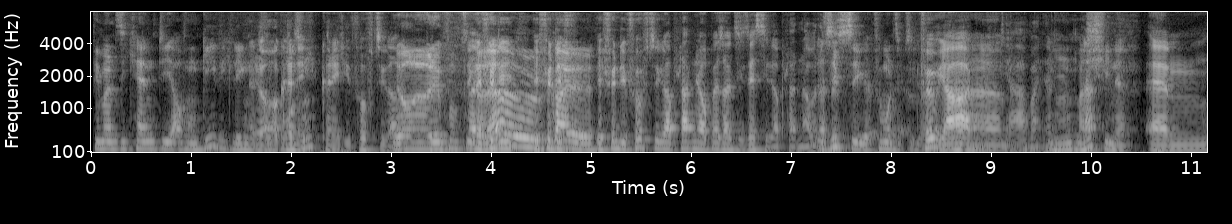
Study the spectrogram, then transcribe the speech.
wie man sie kennt, die auf dem Gehweg liegen. Ja, natürlich kenne ich, kenn ich die 50er. Ja, die 50er, Also ich ja, finde die, ich find geil. die, ich find die 50er-Platten ja auch besser als die 60er-Platten. Aber das ist. 70er, 75er. Fü- ja, Ähm, ja, aber, mhm, ne? Maschine. ähm,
